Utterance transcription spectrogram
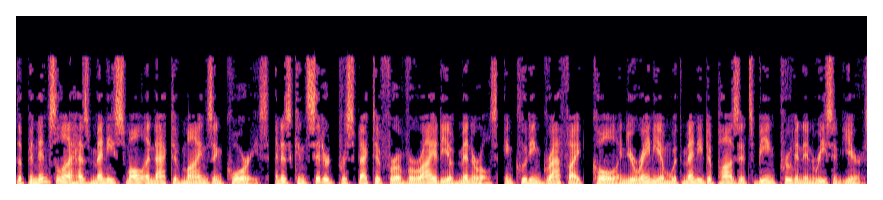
The peninsula has many small inactive mines and quarries, and is considered prospective for a variety of minerals, including graphite, coal and uranium with many deposits being proven in recent years.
